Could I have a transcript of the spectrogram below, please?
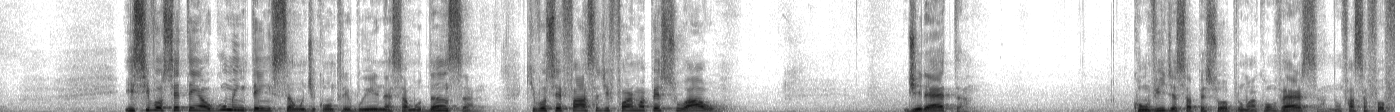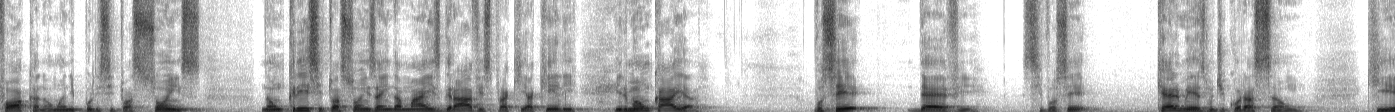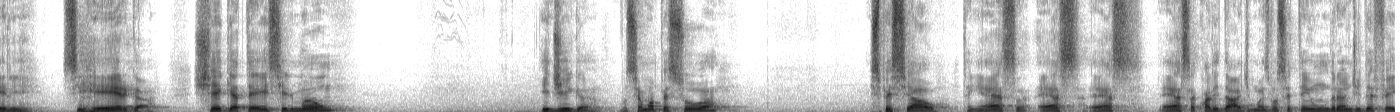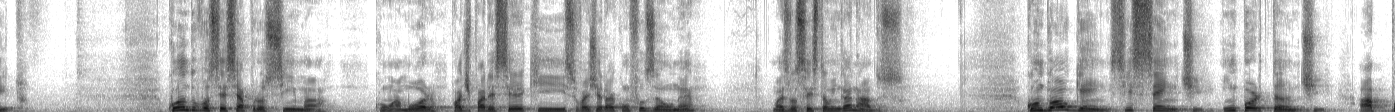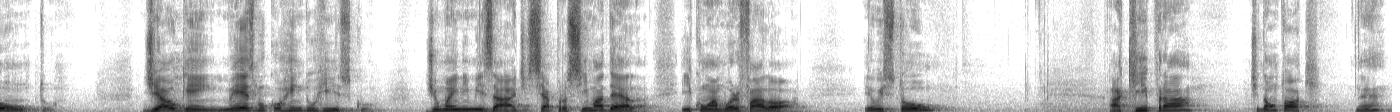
E se você tem alguma intenção de contribuir nessa mudança, que você faça de forma pessoal, direta, Convide essa pessoa para uma conversa, não faça fofoca, não manipule situações, não crie situações ainda mais graves para que aquele irmão caia. Você deve, se você quer mesmo de coração que ele se reerga, chegue até esse irmão e diga: você é uma pessoa especial, tem essa, essa, essa é essa qualidade, mas você tem um grande defeito. Quando você se aproxima com amor, pode parecer que isso vai gerar confusão, né? Mas vocês estão enganados. Quando alguém se sente importante a ponto de alguém, mesmo correndo risco de uma inimizade, se aproxima dela e com amor fala: Ó, eu estou aqui para te dar um toque né?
